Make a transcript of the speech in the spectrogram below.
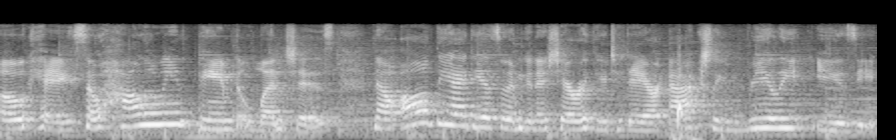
Okay, so Halloween themed lunches. Now all of the ideas that I'm gonna share with you today are actually really easy.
